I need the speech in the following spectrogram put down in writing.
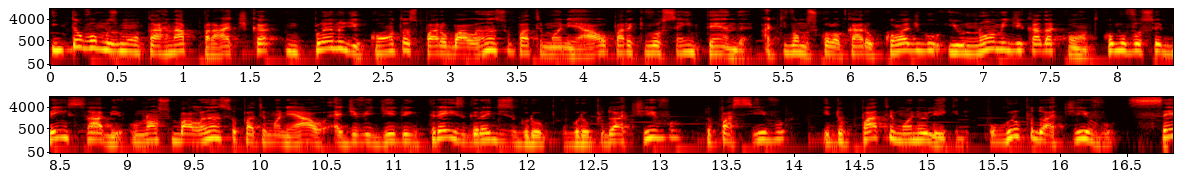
Então vamos montar na prática um plano de contas para o balanço patrimonial para que você entenda. Aqui vamos colocar o código e o nome de cada conta. Como você bem sabe, o nosso balanço patrimonial é dividido em três grandes grupos: o grupo do ativo, do passivo e do patrimônio líquido. O grupo do ativo sempre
